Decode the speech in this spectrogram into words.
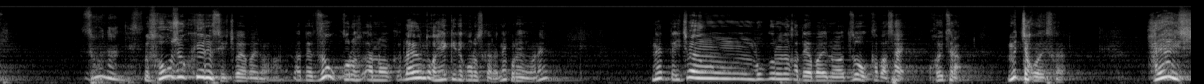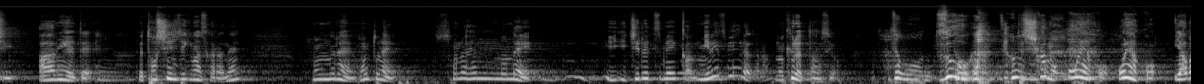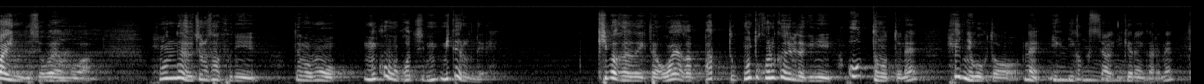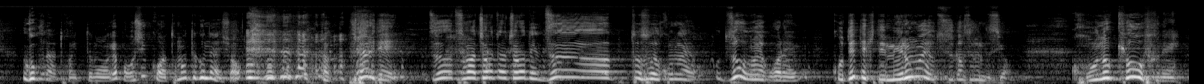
そうなんです。草食系ですよ一番やばいのは。だって象殺すあのライオンとか平気で殺すからねこの辺はね。ね一番僕の中でやばいのは象カバサイ。こいつら。めっちゃ怖いですから。早いしああ見えて。で突進してきますからね。ほんでねほんとねその辺のね1列目か2列目ぐらいかなの距離だったんですよ象象がしかも親子。親子。やばいんですよ親子は。ほんでうちのスタッフにでももう向こうもこっち見てるんで。牙が出てきたら親がパッと本当この声で見た時におっと思ってね。変に動くとね威嚇しちゃいけないからね。動くなとか言ってもやっぱおしっこは止まってくんないでしょ。2人でずっとちょろちょろちょろってずっとそうこのね象の親子がねこう出てきて目の前を通過するんですよ。この恐怖ね。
